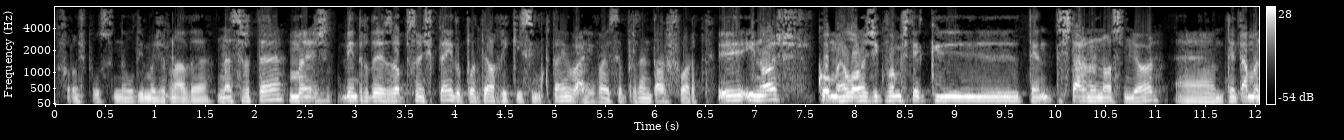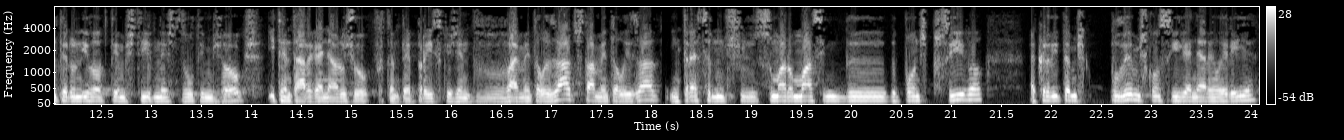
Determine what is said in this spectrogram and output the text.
foram expulsos na última jornada na Sertã, mas dentro das opções que tem, do plantel riquíssimo que tem, vai, vai se apresentar forte. E, e nós, como é lógico, vamos ter que estar no nosso melhor, tentar manter o nível que temos tido nestes últimos jogos e tentar ganhar o jogo. Portanto, é para isso que a gente vai mentalizado, está mentalizado. Interessa-nos somar o máximo de, de pontos possível. Acreditamos que podemos conseguir ganhar em Leiria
